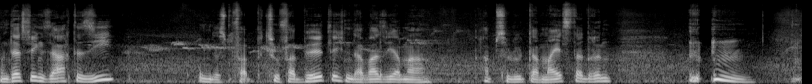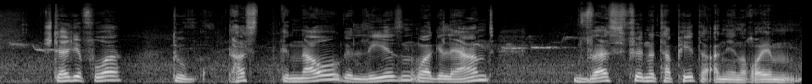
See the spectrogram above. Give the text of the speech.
Und deswegen sagte sie, um das zu verbildlichen, da war sie ja mal absoluter Meister drin, stell dir vor, du hast genau gelesen oder gelernt, was für eine Tapete an den Räumen,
